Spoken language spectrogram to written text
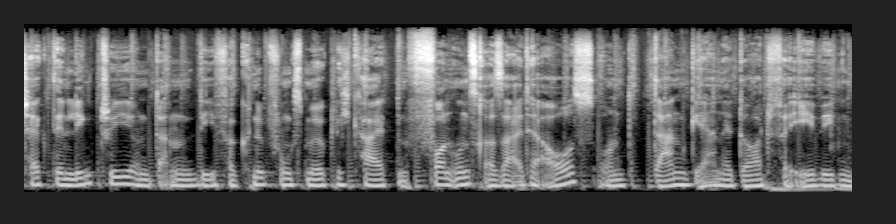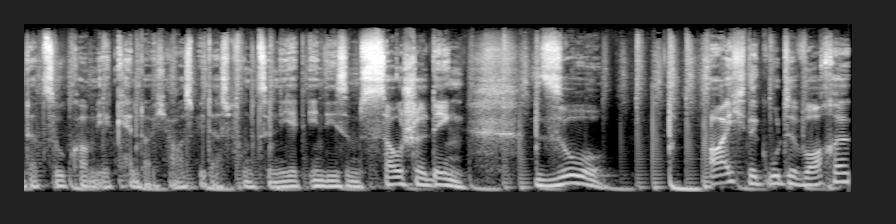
Checkt den Linktree und dann die Verknüpfungsmöglichkeiten von unserer Seite aus und dann gerne dort verewigen dazukommen. Ihr kennt euch aus, wie das funktioniert in diesem Social-Ding. So, euch eine gute Woche,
